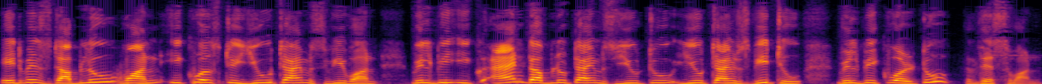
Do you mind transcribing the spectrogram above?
it means W1 equals to U times V1 will be equal and W times U2, U times V2 will be equal to this one.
